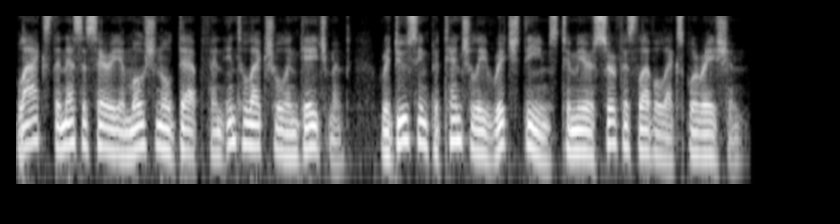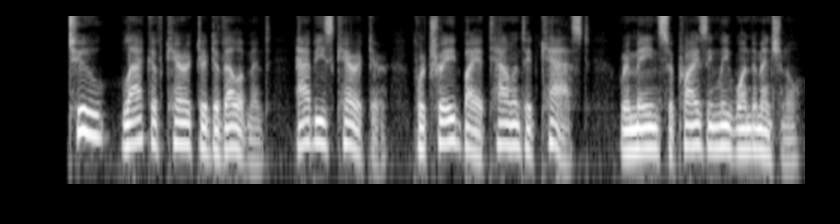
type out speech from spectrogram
lacks the necessary emotional depth and intellectual engagement, reducing potentially rich themes to mere surface-level exploration. 2. Lack of character development, Abby's character, portrayed by a talented cast, remains surprisingly one-dimensional.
